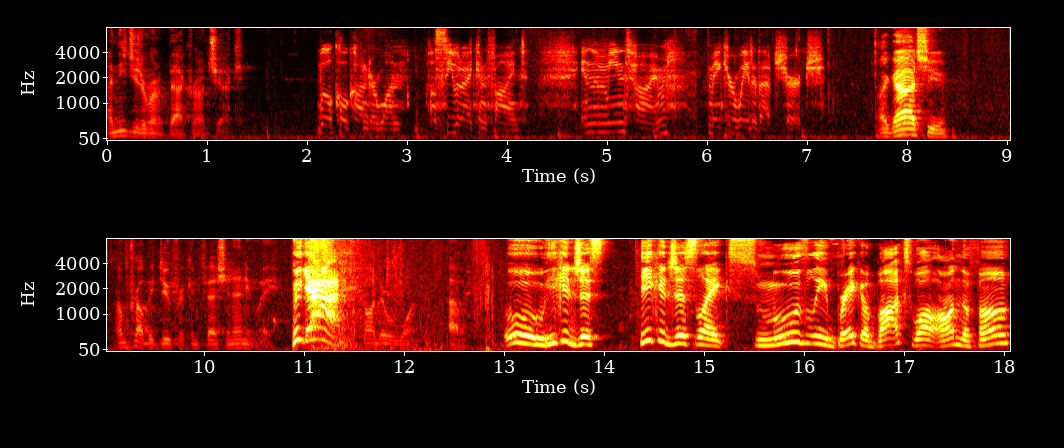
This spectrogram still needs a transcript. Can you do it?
I need you to run a background check. We'll call Condor 1. I'll see what I can find. In the meantime, make your way to that church. I got you. I'm probably due for confession anyway. Yeah! Condor 1, out. Ooh, he can just he could just like smoothly break a box while on the phone.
